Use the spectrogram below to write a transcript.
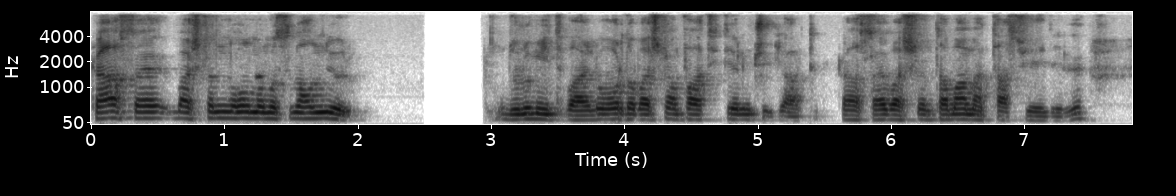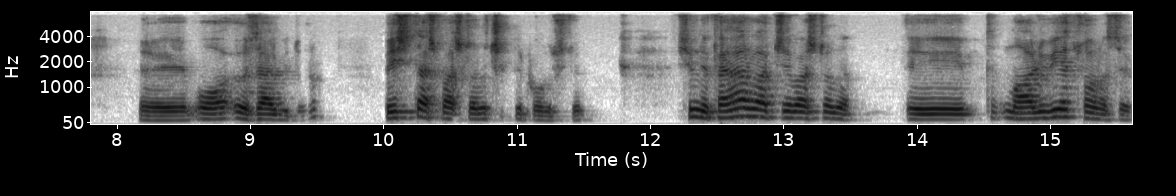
Galatasaray başkanının olmamasını anlıyorum. Durum itibariyle. Orada başkan Fatih Terim çünkü artık. Galatasaray başkanı tamamen tasfiye edildi. E, o özel bir durum. Beşiktaş başkanı çıktı konuştu. Şimdi Fenerbahçe başkanı e, mağlubiyet sonrası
